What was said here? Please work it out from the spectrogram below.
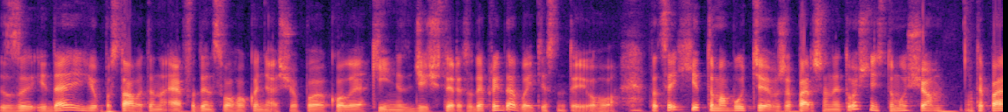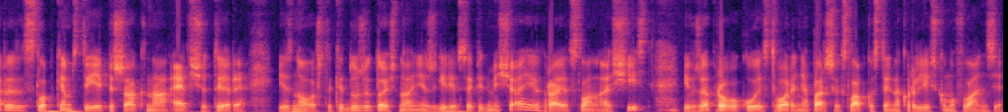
з ідеєю поставити на F1 свого коня, щоб е, коли кінь з G4 туди прийде, витіснити його. Та цей хід, мабуть, вже перша неточність, тому що тепер слабким стає пішак на F4. І знову ж таки, дуже точно Аніж Гірі все підміщає, грає слон А6 і вже провокує створення перших слабкостей на королівському фланзі.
